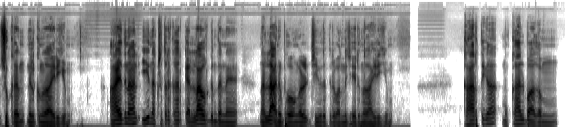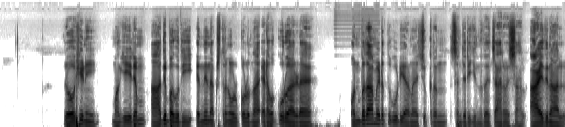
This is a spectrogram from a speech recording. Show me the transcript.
ശുക്രൻ നിൽക്കുന്നതായിരിക്കും. ആയതിനാൽ ഈ നക്ഷത്രക്കാർക്ക് എല്ലാവർക്കും തന്നെ നല്ല അനുഭവങ്ങൾ ജീവിതത്തിൽ വന്നു ചേരുന്നതായിരിക്കും. കാർത്തിക മുക്കാൽ ഭാഗം രോഹിണി മകീരം ആദ്യ പകുതി എന്നീ നക്ഷത്രങ്ങൾ ഉൾക്കൊള്ളുന്ന ഇടവക്കൂറുകാരുടെ ഒൻപതാം ഇടത്തു കൂടിയാണ് ശുക്രൻ സഞ്ചരിക്കുന്നത് ചാരവശാൽ. ആയതിനാൽ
